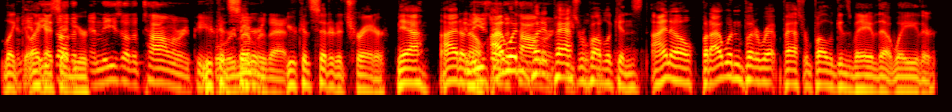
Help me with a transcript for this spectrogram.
Like And- and like I said, the- you're and these are the tolerant people. Remember that. you're considered a traitor. Yeah, I don't And know. I wouldn't put it past people. Republicans. I know, but I wouldn't put it past Republicans behave that way either.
